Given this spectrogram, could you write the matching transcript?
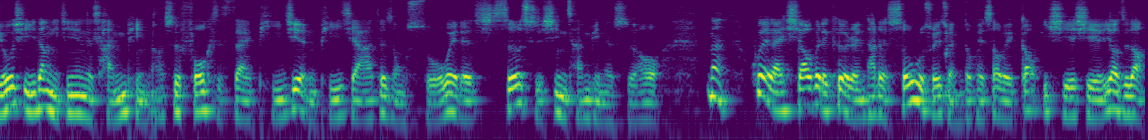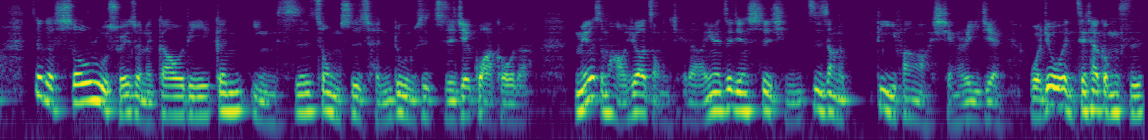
尤其当你今天的产品啊是 focus 在皮件、皮夹这种所谓的奢侈性产品的时候，那会来消费的客人，他的收入水准都会稍微高一些些。要知道，这个收入水准的高低跟隐私重视程度是直接挂钩的，没有什么好需要总结的。因为这件事情智障的地方啊显而易见。我就问这家公司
